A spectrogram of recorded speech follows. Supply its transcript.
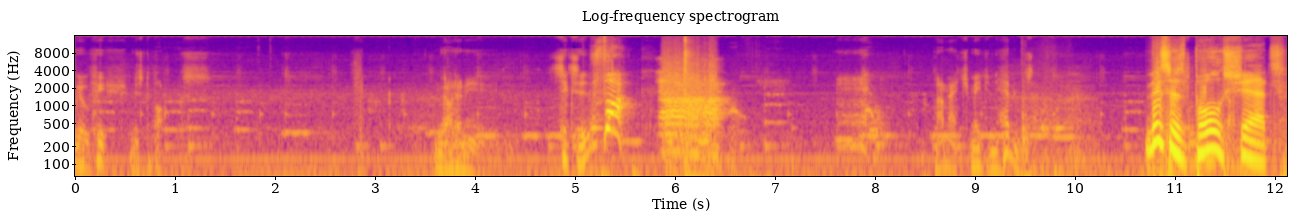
Go fish, Mr. Fox. Got any sixes? Fuck! Ah! A match made in heaven, sir. This is bullshit.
